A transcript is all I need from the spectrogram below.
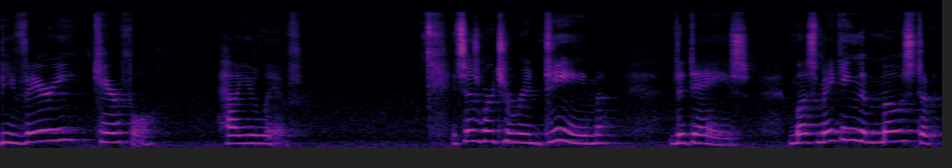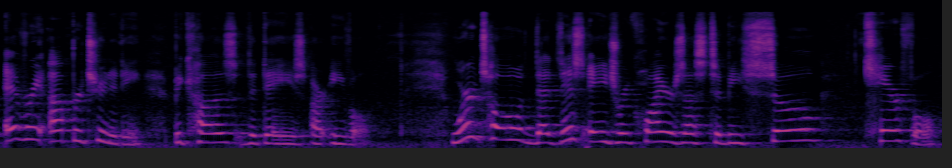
be very careful how you live. It says we're to redeem the days, must making the most of every opportunity because the days are evil. We're told that this age requires us to be so careful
